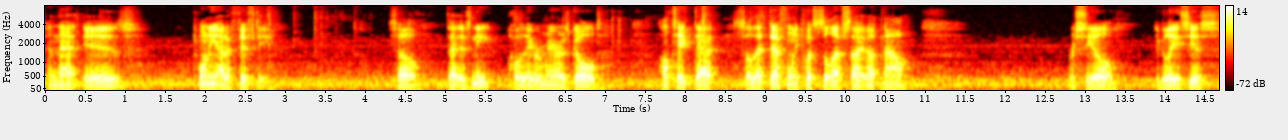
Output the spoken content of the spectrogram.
and that is twenty out of fifty. So that is neat. Jose Ramirez gold. I'll take that. So that definitely puts the left side up now. Raisel Iglesias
